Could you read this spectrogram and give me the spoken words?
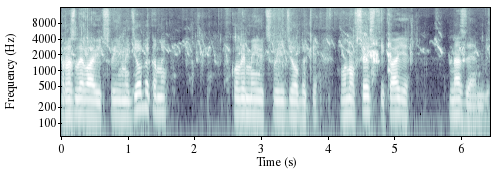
розливають своїми дзьобиками, коли миють свої дзьобики, воно все стікає на землю.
